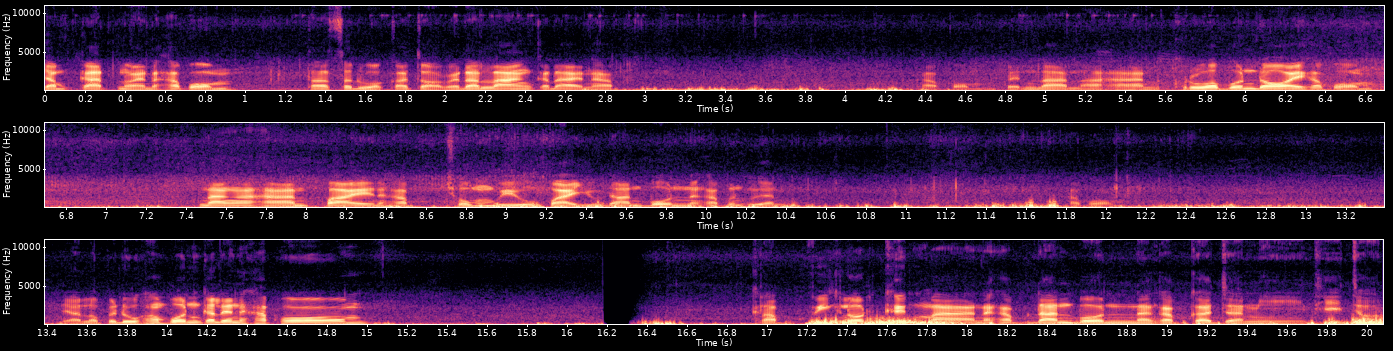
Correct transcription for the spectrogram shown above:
จำกัดหน่อยนะครับ ผมถ้าสะดวกก็จอดไว้ด้านล่างก็ได้นะครับ ครับผมเป็นร้านอาหารครัวบนดอยครับ ผม นั่งอาหารไปนะครับ ชมวิวไปอยู่ด้านบนนะครับเพื่อนๆครับผม เดี๋ยวเราไปดูข้างบนกันเลยนะครับ ผม ครับวิ่งรถขึ้นมานะครับ ด้านบนนะครับ ก็จะมีที่จอด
